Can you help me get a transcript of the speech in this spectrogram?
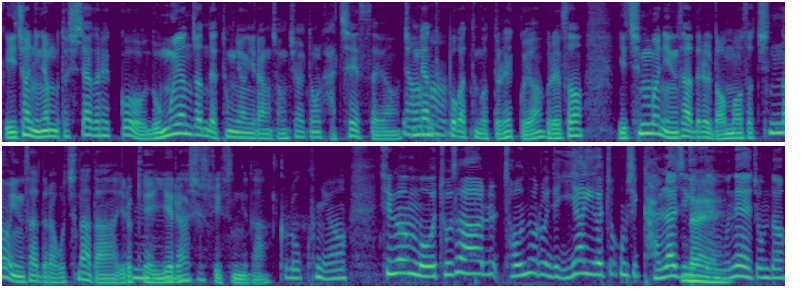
그 2002년부터 시작을 했고 노무현 전 대통령이랑 정치 활동을 같이 했어요. 청년. 특보 같은 것들을 했고요. 그래서 이 친문 인사들을 넘어서 친노 인사들하고 친하다 이렇게 음. 이해를 하실 수 있습니다. 그렇군요. 지금 뭐 조사를 전후로 이제 이야기가 조금씩 달라지기 네. 때문에 좀더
